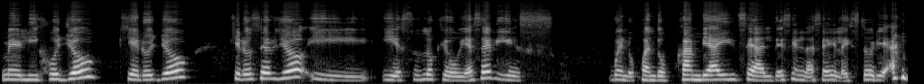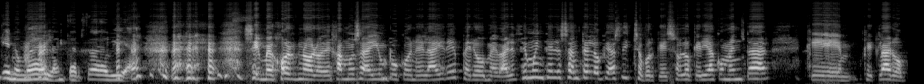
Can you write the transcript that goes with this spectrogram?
me elijo yo, quiero yo, quiero ser yo y, y eso es lo que voy a hacer y es bueno, cuando cambia y sea el desenlace de la historia, que no me voy a adelantar todavía. Sí, mejor no, lo dejamos ahí un poco en el aire, pero me parece muy interesante lo que has dicho, porque solo quería comentar que, claro,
